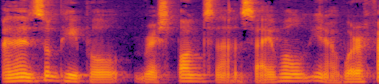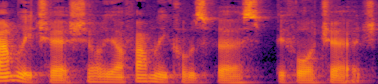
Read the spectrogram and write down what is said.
and then some people respond to that and say, well, you know, we're a family church, surely our family comes first before church.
